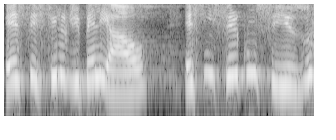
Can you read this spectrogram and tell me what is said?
esse filho de Belial, esse incircunciso,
